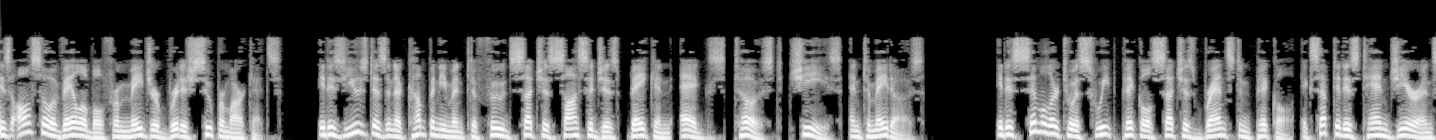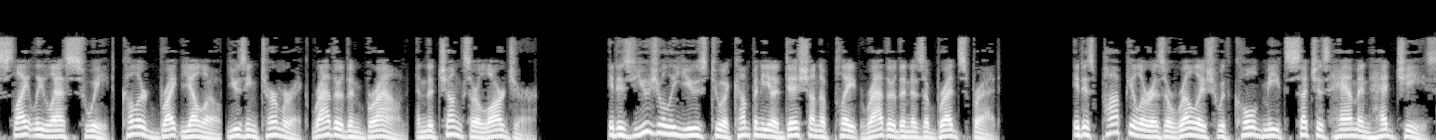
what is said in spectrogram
is also available from major British supermarkets. It is used as an accompaniment to foods such as sausages, bacon, eggs, toast, cheese, and tomatoes. It is similar to a sweet pickle such as Branston pickle, except it is Tangier and slightly less sweet, colored bright yellow using turmeric rather than brown, and the chunks are larger. It is usually used to accompany a dish on a plate rather than as a bread spread. It is popular as a relish with cold meats such as ham and head cheese,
